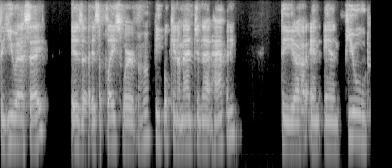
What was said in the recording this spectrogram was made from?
the USA is a, is a place where uh-huh. people can imagine that happening. The uh, and and fueled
